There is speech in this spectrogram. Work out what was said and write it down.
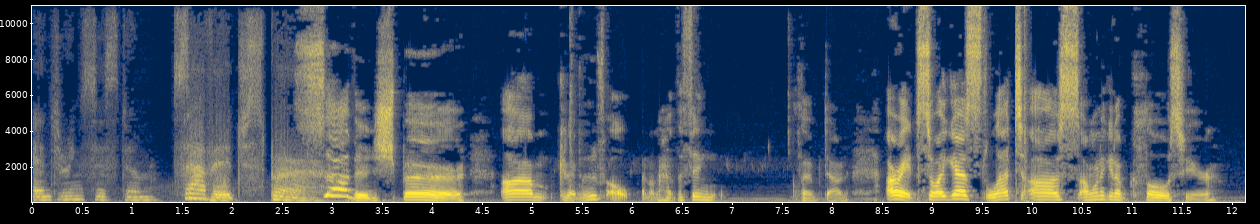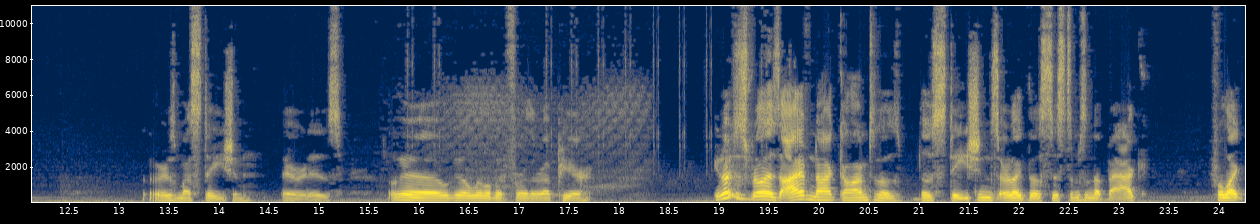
Entering system. Savage Spur. Savage Spur. Um, can I move? Oh, I don't have the thing clamped down. All right, so I guess let us. I want to get up close here. Where's my station? There it is. We'll go, we'll go a little bit further up here. You know, I just realized I have not gone to those those stations or like those systems in the back for like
